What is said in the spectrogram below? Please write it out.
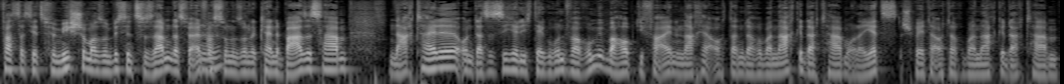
fasse das jetzt für mich schon mal so ein bisschen zusammen, dass wir einfach mhm. so, eine, so eine kleine Basis haben. Nachteile, und das ist sicherlich der Grund, warum überhaupt die Vereine nachher auch dann darüber nachgedacht haben oder jetzt später auch darüber nachgedacht haben,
